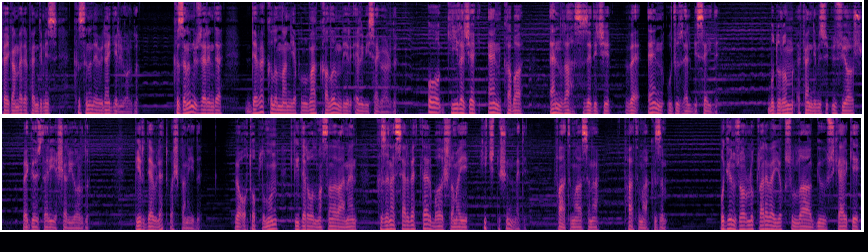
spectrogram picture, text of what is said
Peygamber Efendimiz kızının evine geliyordu. Kızının üzerinde deve kılından yapılma kalın bir elbise gördü. O giyilecek en kaba, en rahatsız edici ve en ucuz elbiseydi. Bu durum Efendimiz'i üzüyor ve gözleri yaşarıyordu. Bir devlet başkanıydı ve o toplumun lideri olmasına rağmen kızına servetler bağışlamayı hiç düşünmedi. Fatıma'sına, Fatıma kızım, bugün zorluklara ve yoksulluğa göğüs ger ki,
